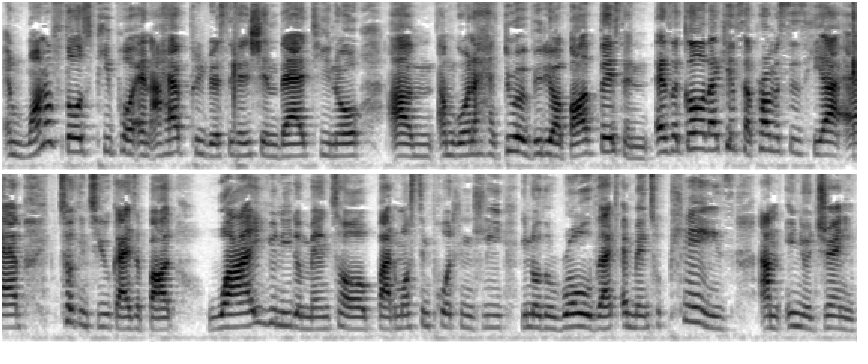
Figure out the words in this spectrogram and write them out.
And one of those people, and I have previously mentioned that, you know, um, I'm going to do a video about this. And as a girl that keeps her promises, here I am talking to you guys about why you need a mentor, but most importantly, you know, the role that a mentor plays um in your journey.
